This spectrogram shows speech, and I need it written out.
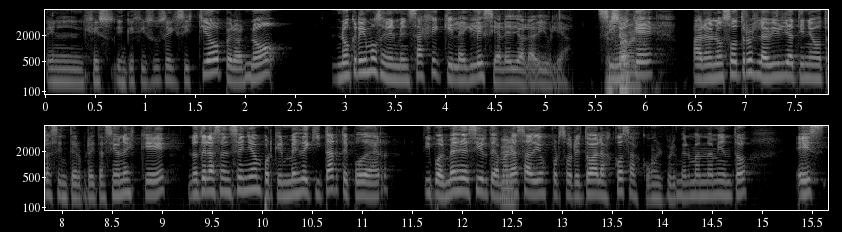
en, Jes- en que Jesús existió, pero no, no creemos en el mensaje que la iglesia le dio a la Biblia, sino Exacto. que para nosotros la Biblia tiene otras interpretaciones que no te las enseñan porque en vez de quitarte poder, tipo, en vez de decirte amarás a Dios por sobre todas las cosas, como el primer mandamiento, es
